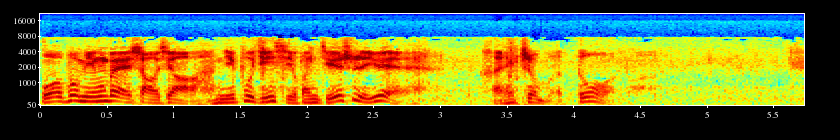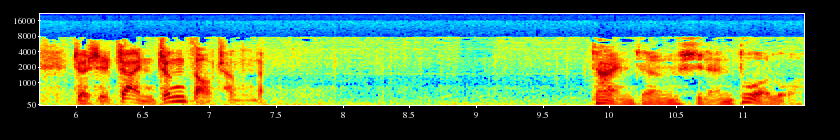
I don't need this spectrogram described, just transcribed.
我不明白，少校，你不仅喜欢爵士乐。还这么堕落，这是战争造成的。战争使人堕落，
